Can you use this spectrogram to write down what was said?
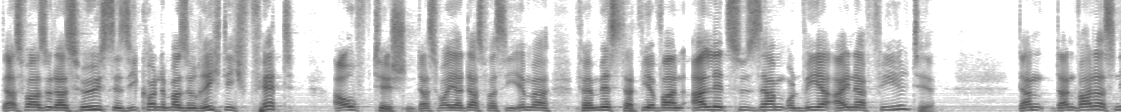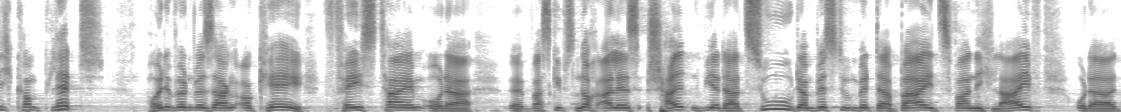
Das war so das Höchste. Sie konnte mal so richtig fett auftischen. Das war ja das, was sie immer vermisst hat. Wir waren alle zusammen und wer einer fehlte, dann, dann war das nicht komplett. Heute würden wir sagen, okay, FaceTime oder äh, was gibt es noch alles, schalten wir dazu, dann bist du mit dabei, zwar nicht live oder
